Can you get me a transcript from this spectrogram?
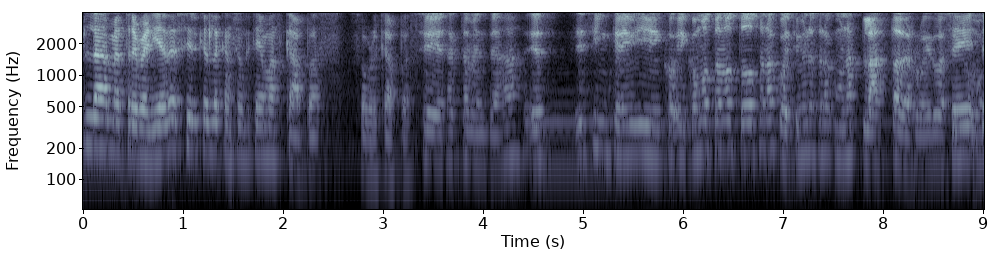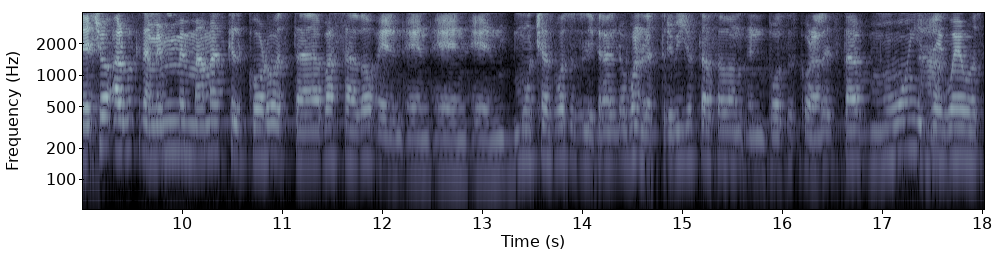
la, me atrevería a decir que es la canción que tiene más capas sobre capas. Sí, exactamente, ajá. Es, es increíble. Y, y como todos, todo suena cohesivo y no suena como una plasta de ruido. Así sí, de hecho, algo que también me mama es que el coro está basado en, en, en, en muchas voces, literal. Bueno, el estribillo está basado en, voces corales. Está muy de huevos.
